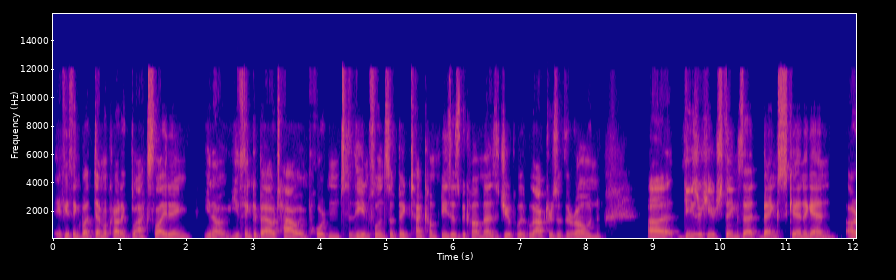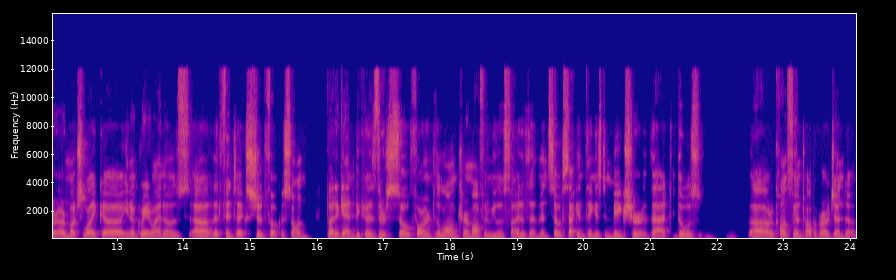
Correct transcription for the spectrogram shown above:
if you think about democratic backsliding, you know, you think about how important the influence of big tech companies has become as geopolitical actors of their own, Uh, these are huge things that banks can again are, are much like uh, you know gray rhinos uh, that fintechs should focus on. But again, because they're so far into the long term, often we lose sight of them. And so, second thing is to make sure that those uh, are constantly on top of our agenda.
